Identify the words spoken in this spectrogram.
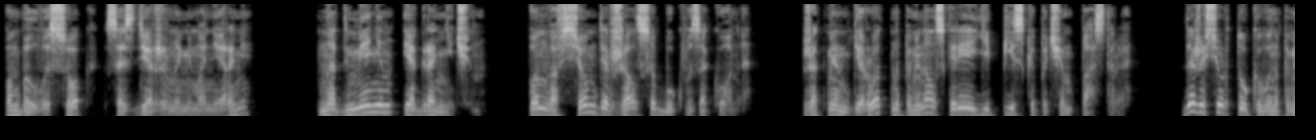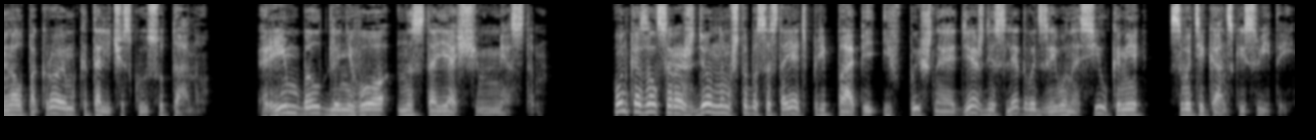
Он был высок, со сдержанными манерами, надменен и ограничен. Он во всем держался буквы закона. Жакмен Герот напоминал скорее епископа, чем пастора. Даже Сюртукова напоминал покроем католическую сутану. Рим был для него настоящим местом. Он казался рожденным, чтобы состоять при папе и в пышной одежде следовать за его носилками с ватиканской свитой.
